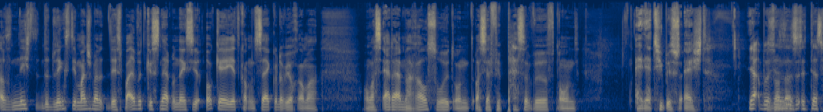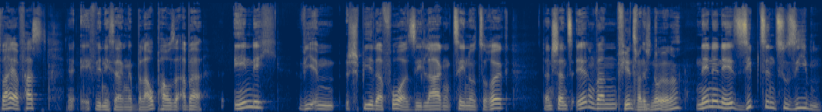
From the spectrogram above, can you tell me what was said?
aus nichts, du denkst dir manchmal, das Ball wird gesnappt und denkst dir, okay, jetzt kommt ein Sack oder wie auch immer. Und was er da immer rausholt und was er für Pässe wirft und ey, der Typ ist schon echt. Ja, aber das, das war ja fast, ich will nicht sagen eine Blaupause, aber ähnlich wie im Spiel davor. Sie lagen 10-0 zurück, Dann stand es irgendwann, 24-0, oder? nee, nee, nee, 17 zu 7.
